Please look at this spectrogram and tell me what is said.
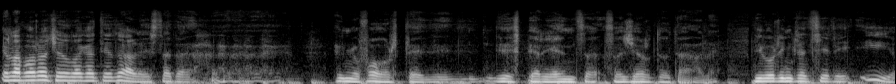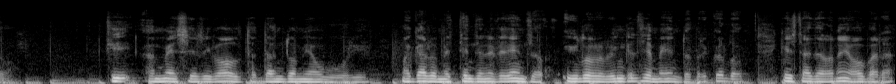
e la parrocchia della cattedrale è stata eh, il mio forte di, di esperienza sacerdotale. Devo ringraziare io chi a me si è rivolto dandomi auguri magari mettendo in evidenza il loro ringraziamento per quello che è stata la mia opera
